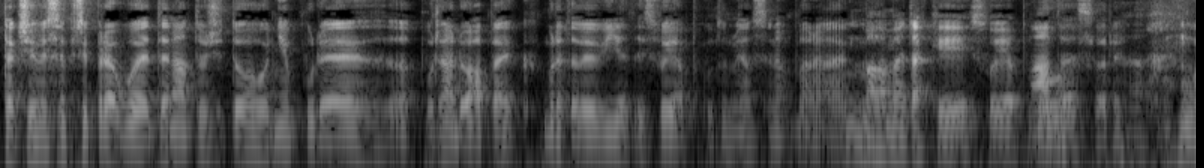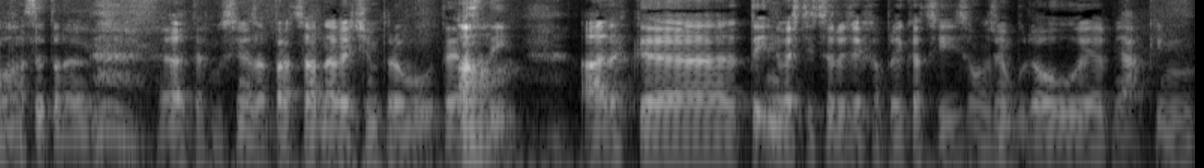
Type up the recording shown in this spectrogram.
Takže vy se připravujete na to, že to hodně půjde eh, pořád do apek? Budete vyvíjet i svoji apku? To mě asi napadá. Jako... Máme taky svoji apku. Máte? Sorry. Mám se to nevím. tak musíme zapracovat na větším promu, to je jasný. Aha. Ale tak eh, ty investice do těch aplikací samozřejmě budou, je v nějakým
